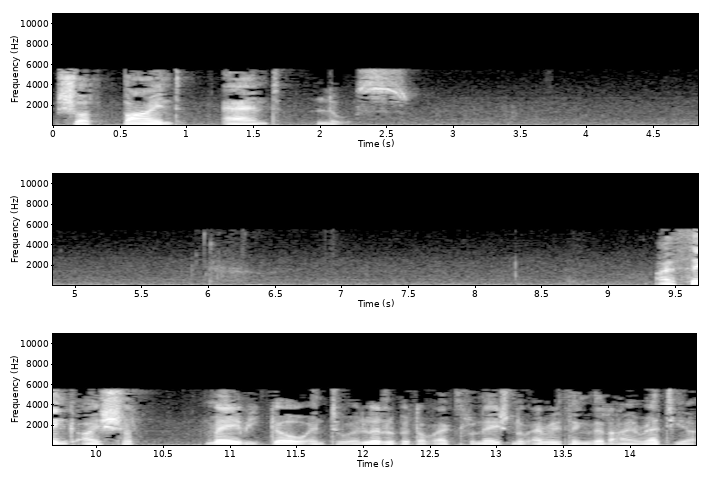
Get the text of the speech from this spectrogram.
should bind and loose. I think I should maybe go into a little bit of explanation of everything that I read here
